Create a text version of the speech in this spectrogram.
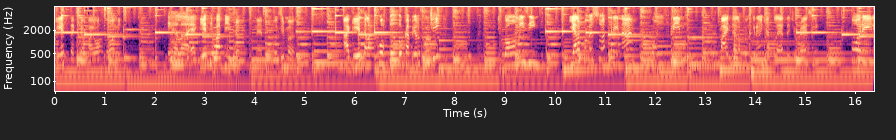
Gueta, que é o maior nome, ela é a Gueta e Babita, né? São duas irmãs. A Gueta, ela cortou o cabelo curtinho, igual homenzinho. E ela começou a treinar com um primo. O pai dela foi um grande atleta de wrestling, porém ele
